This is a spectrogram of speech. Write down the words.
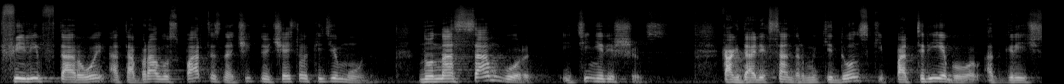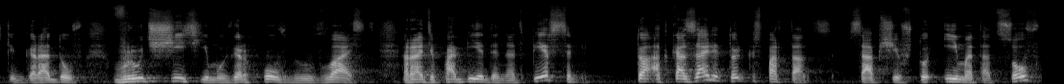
Филипп II отобрал у Спарты значительную часть Лакедемона, но на сам город идти не решился. Когда Александр Македонский потребовал от греческих городов вручить ему верховную власть ради победы над персами, то отказали только спартанцы, сообщив, что им от отцов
